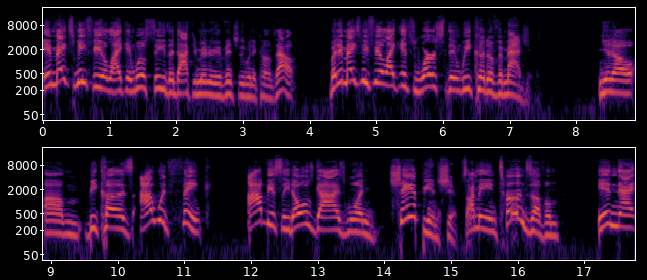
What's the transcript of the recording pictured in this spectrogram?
it makes me feel like, and we'll see the documentary eventually when it comes out. but it makes me feel like it's worse than we could have imagined. You know, um, because I would think, obviously, those guys won championships. I mean, tons of them in that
